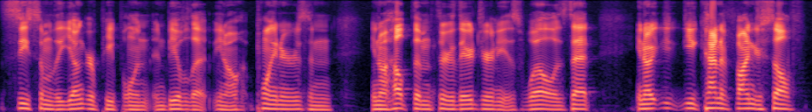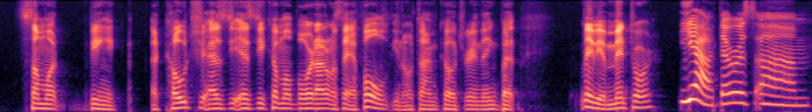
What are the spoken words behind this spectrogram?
see some of the younger people and, and be able to you know pointers and you know help them through their journey as well. Is that you know you, you kind of find yourself somewhat being a, a coach as as you come aboard. I don't want to say a full you know time coach or anything but maybe a mentor? Yeah, there was um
